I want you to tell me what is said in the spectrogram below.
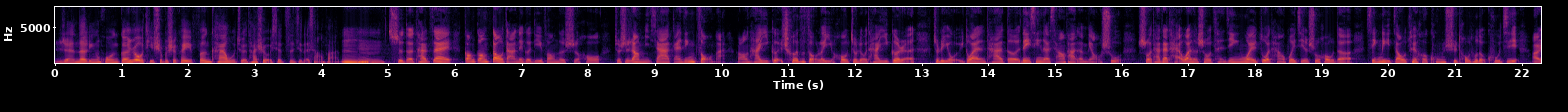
人的灵魂跟肉体是不是可以分开？我觉得他是有一些自己的想法的。嗯，是的，他在刚刚到达那个地方的时候，就是让米夏赶紧走嘛。然后他一个车子走了以后，就留他一个人。这里有一段他的内心的想法的描述，说他在台湾的时候，曾经因为座谈会结束后的心力交瘁和空虚，偷偷的哭泣。而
